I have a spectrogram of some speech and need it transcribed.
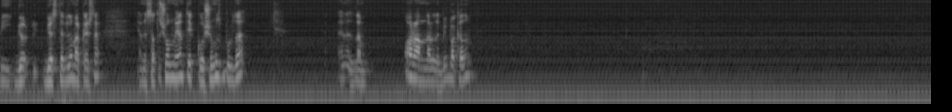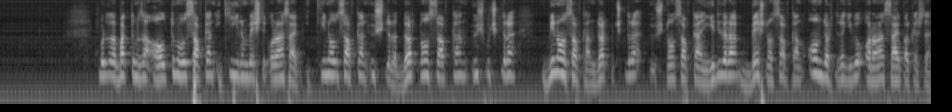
bir gö- gösterelim arkadaşlar. Yani satış olmayan tek koşumuz burada. En azından oranlara da bir bakalım. Burada da baktığımızda 6 nolu safkan 2.25'lik orana sahip. 2 nolu safkan 3 lira, 4 nolu safkan 3.5 lira, 1 nolu safkan 4.5 lira, 3 nolu safkan 7 lira, 5 nolu safkan 14 lira gibi orana sahip arkadaşlar.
